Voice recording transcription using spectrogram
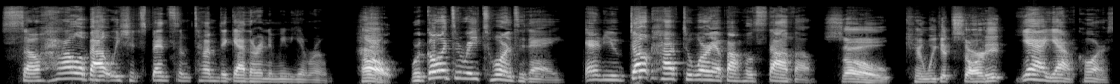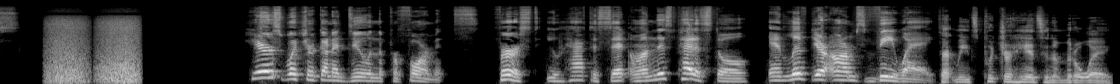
So how about we should spend some time together in the media room? How? We're going to read Torn today, and you don't have to worry about Gustavo. So, can we get started? Yeah, yeah, of course. Here's what you're gonna do in the performance. First, you have to sit on this pedestal and lift your arms V-way. That means put your hands in the middle way.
